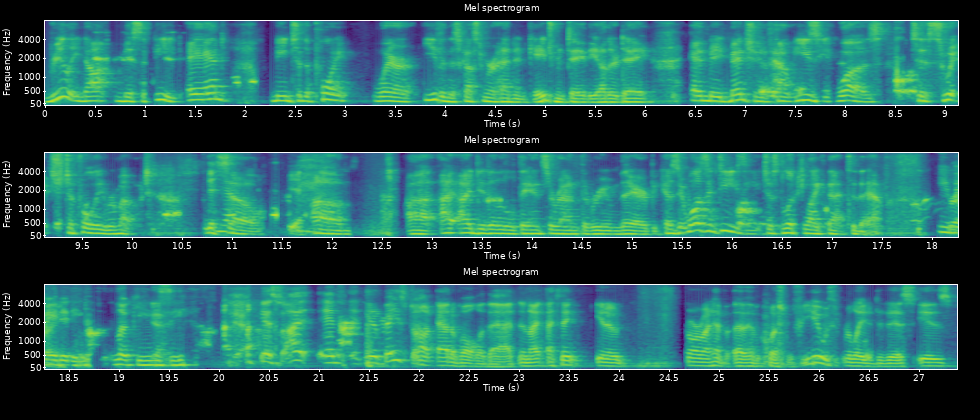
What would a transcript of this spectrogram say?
really not miss a beat and I mean to the point where even this customer had an engagement day the other day and made mention of how easy it was to switch to fully remote. Yeah. So yeah. Um, uh, I, I, did a little dance around the room there because it wasn't easy. It just looked like that to them. You right. made it look easy. Yeah. yes, I and, and, you know based on out of all of that, and I, I think you know Norm, I have, I have a question for you with, related to this is,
